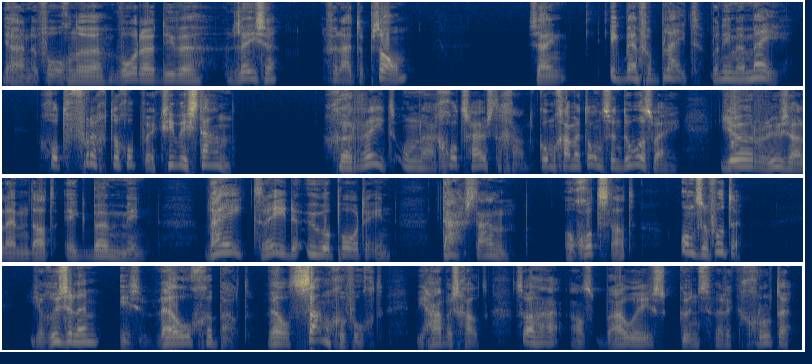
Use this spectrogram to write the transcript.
Ja, en de volgende woorden die we lezen vanuit de psalm zijn: Ik ben verblijd wanneer men mij, God vruchtig opwekt. Zie weer staan, gereed om naar Gods huis te gaan. Kom, ga met ons en doe als wij. Jeruzalem dat ik bemin. Wij treden uw poorten in. Daar staan, o Godstad, onze voeten. Jeruzalem is wel gebouwd, wel samengevoegd. Wie haar beschouwt, zal haar als bouwers kunstwerk groeten.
